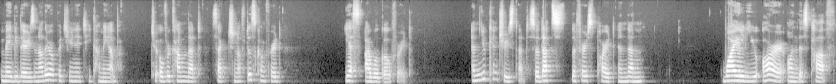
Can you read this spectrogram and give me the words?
maybe there is another opportunity coming up to overcome that section of discomfort, yes, I will go for it. And you can choose that. So that's the first part. And then while you are on this path,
